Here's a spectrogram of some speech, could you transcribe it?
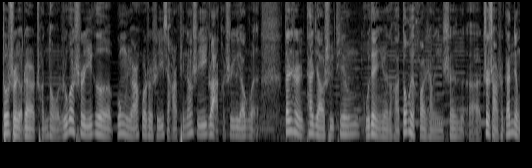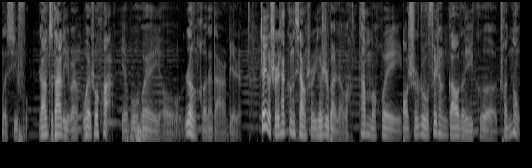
都是有这样的传统。如果是一个公务员或者是一小孩，平常是一 rock，是一个摇滚，但是他要去听古典音乐的话，都会换上一身呃，至少是干净的西服，然后走在里边不会说话，也不会有任何的打扰别人。这个时候他更像是一个日本人了，他们会保持住非常高的一个传统。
